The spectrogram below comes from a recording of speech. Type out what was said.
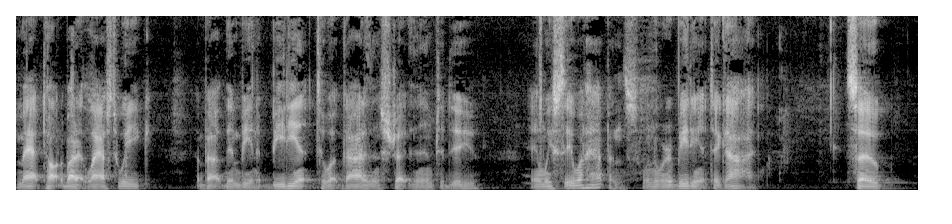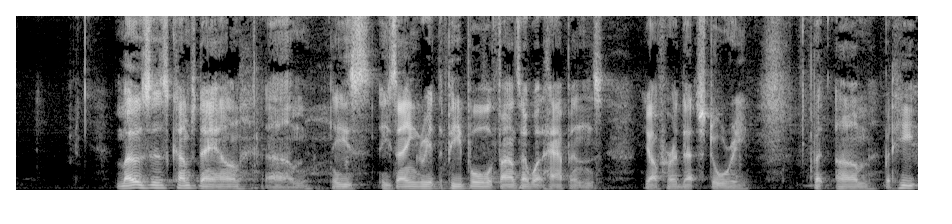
Matt talked about it last week about them being obedient to what God has instructed them to do. And we see what happens when we're obedient to God. So Moses comes down. Um, he's, he's angry at the people, finds out what happens. Y'all have heard that story. But, um, but he,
